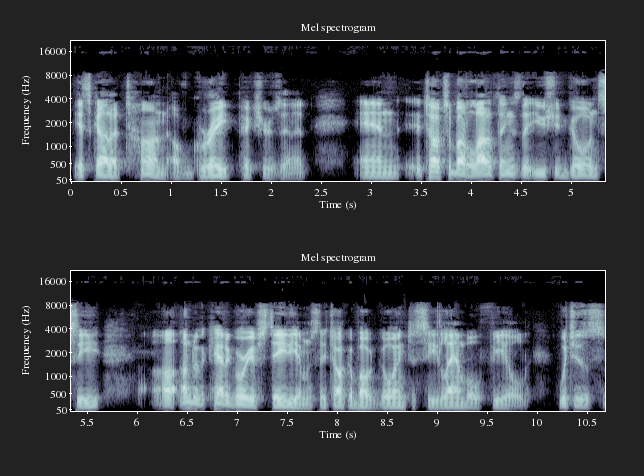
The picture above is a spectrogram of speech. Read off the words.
It's got a ton of great pictures in it and it talks about a lot of things that you should go and see. Uh, under the category of stadiums, they talk about going to see Lambeau Field, which is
